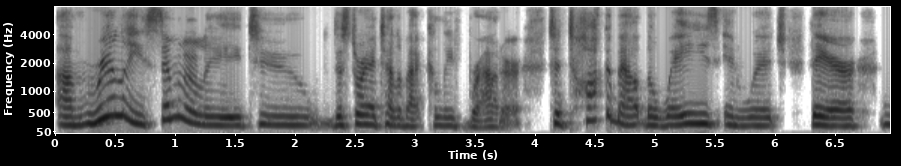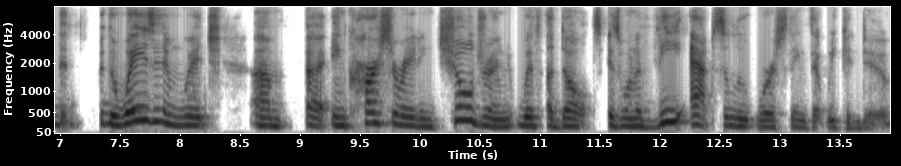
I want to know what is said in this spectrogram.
um, really similarly to the story I tell about Kalief Browder to talk about the ways in which they're the, the ways in which um, uh, incarcerating children with adults is one of the absolute worst things that we can do.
